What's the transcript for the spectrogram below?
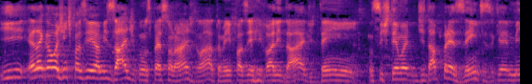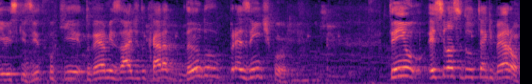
E é legal a gente fazer amizade com os personagens lá, também fazer rivalidade. Tem um sistema de dar presentes, o que é meio esquisito, porque tu ganha amizade do cara dando presente, pô. Tem esse lance do Tag Battle,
